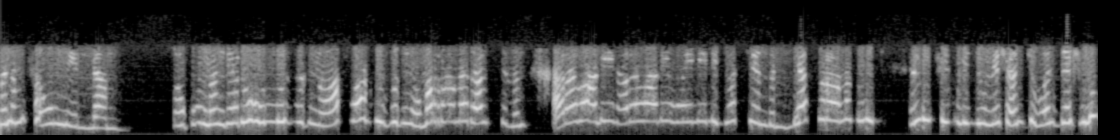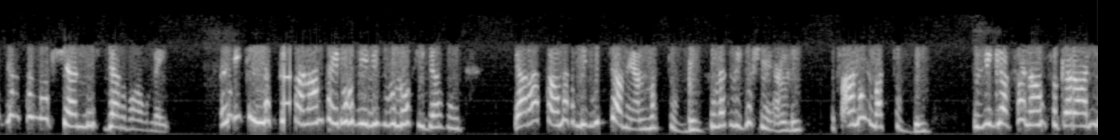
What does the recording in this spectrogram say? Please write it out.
ምንም ሰውም የለም። ሱቁ መንገዱ ሁሉ ዝግ ነው። አስፋልቱ ዝግ ነው። መራመድ አልችልም። ኧረ ባሌን ኧረ ባሌን ወይኔ ልጆቼን ብል የአስር አመት ልጅ እንዴት ፊት ልጁ ነሽ አንቺ ወልደሽ ልጅም ትነፍሻለሽ ጀርባው ላይ እንዴት ይለቀሳል? አንተ የዶርዜ ልጅ ብሎ ሲደፉት የአራት አመት ልጅ ብቻ ነው ያልመቱብኝ። ሁለት ልጆች ነው ያሉኝ። ህፃኑም መቱብኝ። እዚህ ጋር ሰላም ፍቅር አለ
